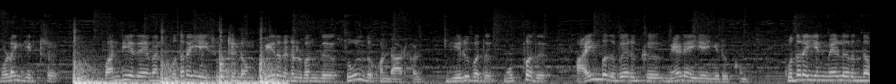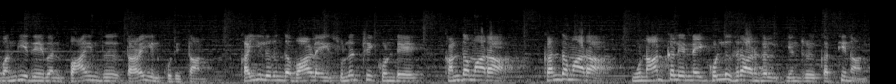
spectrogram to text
முழங்கிற்று. வந்தியத்தேவன் குதிரையை சுற்றிலும் வீரர்கள் வந்து சூழ்ந்து கொண்டார்கள். இருபது முப்பது ஐம்பது பேருக்கு மேலேயே இருக்கும். குதிரையின் மேலிருந்த வந்தியத்தேவன் பாய்ந்து தரையில் குதித்தான். கையில் இருந்த வாளை சுழற்றி கொண்டே கந்தமாரா கந்தமாரா உன் ஆட்கள் என்னை கொல்லுகிறார்கள் என்று கத்தினான்.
